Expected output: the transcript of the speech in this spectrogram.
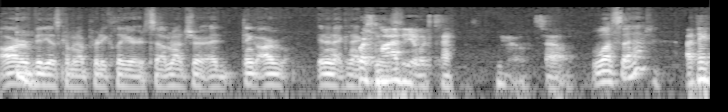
our video's coming up pretty clear, so I'm not sure. I think our internet connection. Of connection. course, my video looks fantastic too. So What's that? I think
